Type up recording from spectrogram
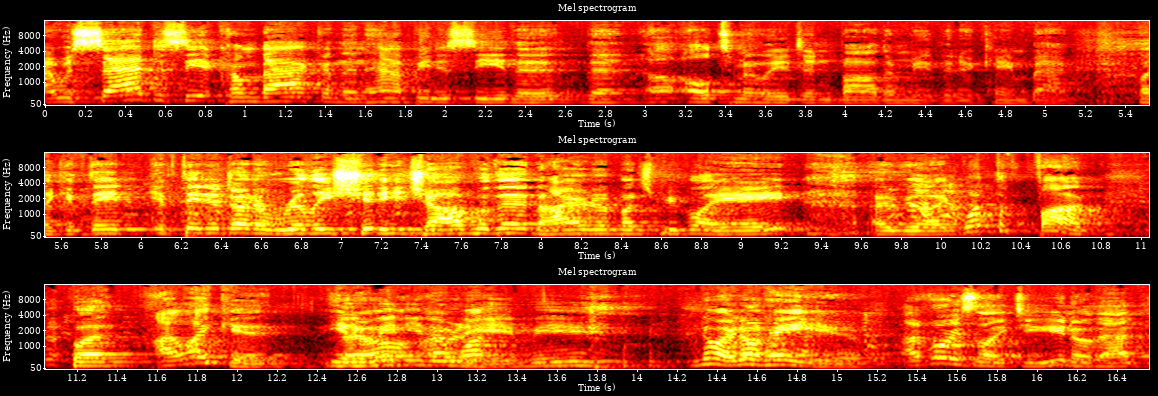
I was sad to see it come back, and then happy to see that that uh, ultimately it didn't bother me that it came back. Like if they if they'd have done a really shitty job with it and hired a bunch of people I hate, I'd be like, what the fuck? But I like it. You that know, mean you don't want- hate me? no, I don't hate you. I've always liked you. You know that.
